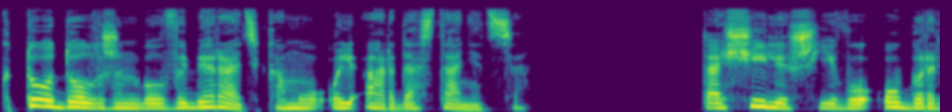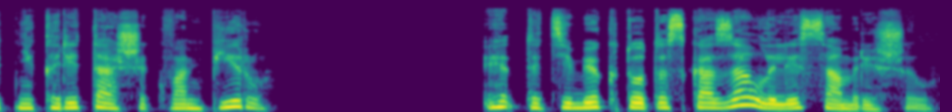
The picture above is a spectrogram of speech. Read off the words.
Кто должен был выбирать, кому Оль-Ар достанется? Тащили ж его оборотни кариташи к вампиру? Это тебе кто-то сказал или сам решил?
